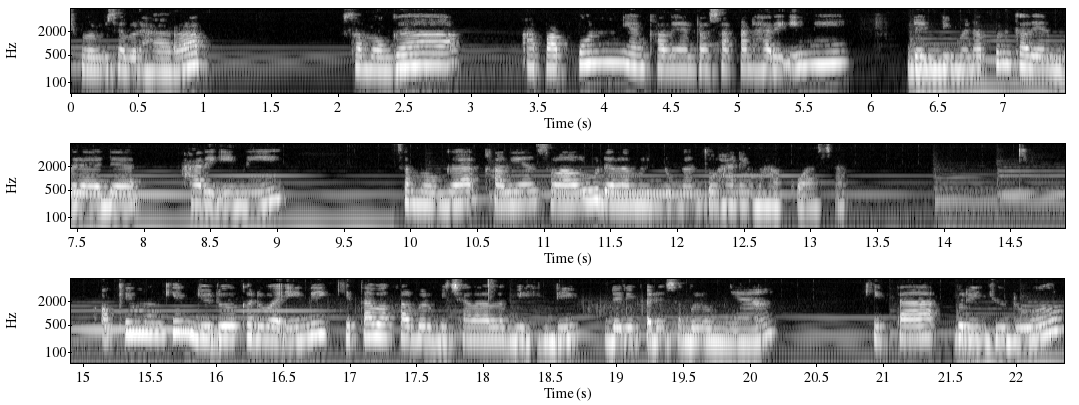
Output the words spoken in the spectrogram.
cuma bisa berharap semoga apa pun yang kalian rasakan hari ini dan di mana pun kalian berada hari ini, semoga kalian selalu dalam lindungan Tuhan yang Maha Kuasa. Oke, mungkin judul kedua ini kita bakal berbicara lebih deep daripada sebelumnya. Kita beri judul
